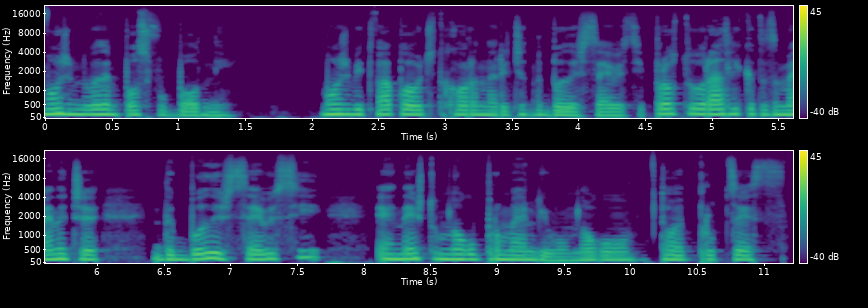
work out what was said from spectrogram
можем да бъдем по-свободни. Може би това повечето хора наричат да бъдеш себе си. Просто разликата за мен е, че да бъдеш себе си е нещо много променливо, много... То е процес.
